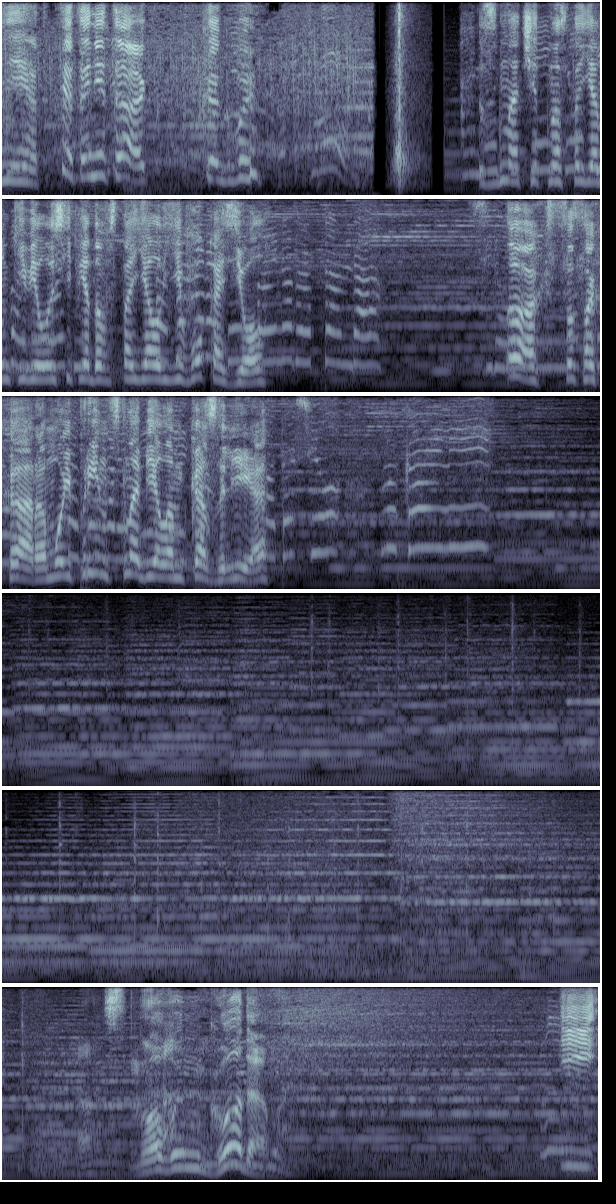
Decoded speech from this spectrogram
Нет, это не так! Как бы... Значит, на стоянке велосипедов стоял его козел. Ах, Сасахара, мой принц на белом козле. Новым годом! И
